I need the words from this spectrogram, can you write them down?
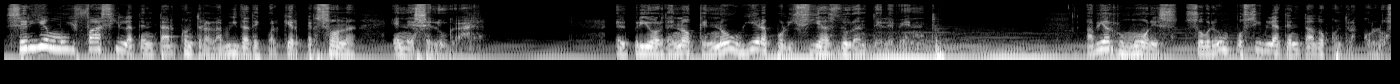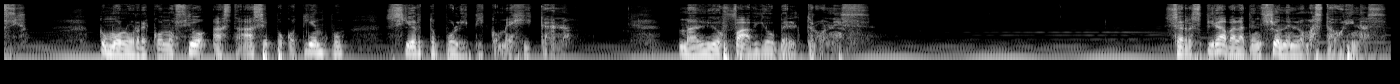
sería muy fácil atentar contra la vida de cualquier persona en ese lugar. El PRI ordenó que no hubiera policías durante el evento. Había rumores sobre un posible atentado contra Colosio, como lo reconoció hasta hace poco tiempo cierto político mexicano, Manlio Fabio Beltrones. Se respiraba la tensión en Lomas Taurinas.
